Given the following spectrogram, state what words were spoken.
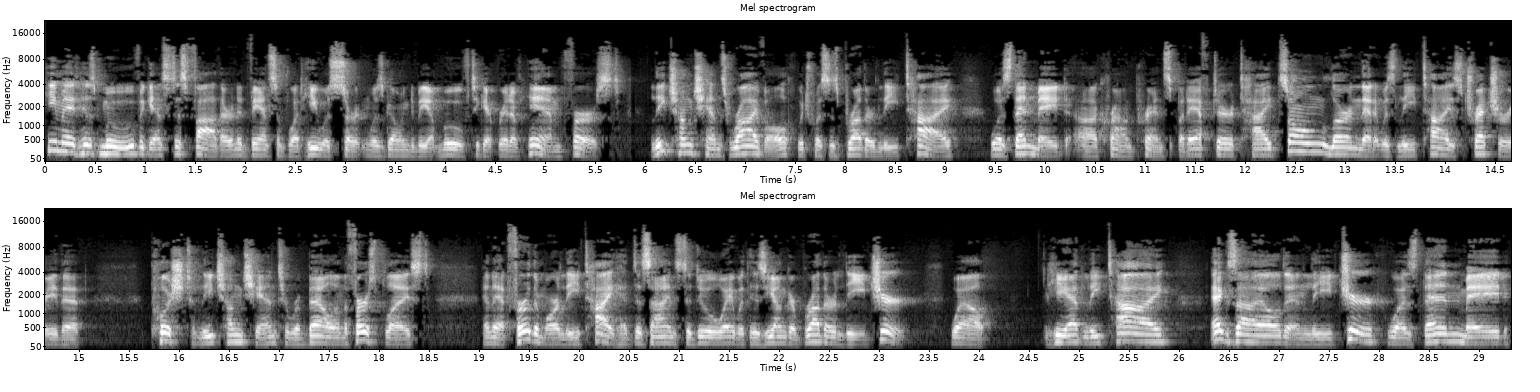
He made his move against his father in advance of what he was certain was going to be a move to get rid of him first. Li Chengqian's rival, which was his brother Li Tai, was then made uh, crown prince, but after Tai Taizong learned that it was Li Tai's treachery that pushed Li Chengqian to rebel in the first place, and that furthermore Li Tai had designs to do away with his younger brother Li Zhi, well, he had Li Tai exiled, and Li Zhi was then made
